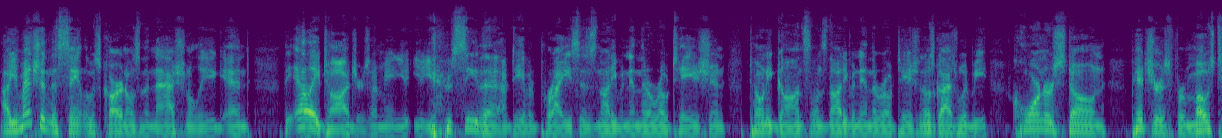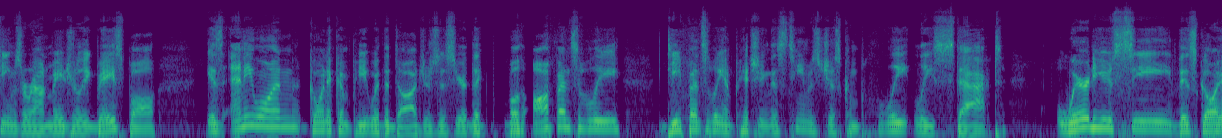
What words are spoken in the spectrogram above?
Uh, you mentioned the St. Louis Cardinals in the National League and the LA Dodgers. I mean, you, you, see that David Price is not even in their rotation. Tony Gonsolin's not even in the rotation. Those guys would be cornerstone pitchers for most teams around Major League Baseball. Is anyone going to compete with the Dodgers this year? They, both offensively defensively and pitching, this team is just completely stacked. Where do you see this going?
